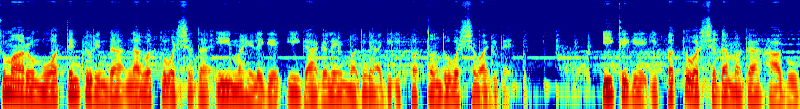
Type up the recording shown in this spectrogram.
ಸುಮಾರು ಮೂವತ್ತೆಂಟರಿಂದ ನಲವತ್ತು ವರ್ಷದ ಈ ಮಹಿಳೆಗೆ ಈಗಾಗಲೇ ಮದುವೆಯಾಗಿ ಇಪ್ಪತ್ತೊಂದು ವರ್ಷವಾಗಿದೆ. ಈಕೆಗೆ ಇಪ್ಪತ್ತು ವರ್ಷದ ಮಗ ಹಾಗೂ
